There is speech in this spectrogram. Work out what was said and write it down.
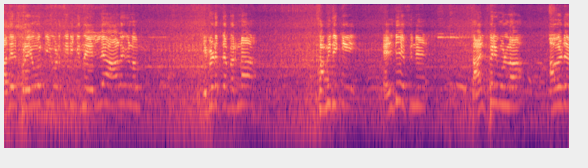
അതിൽ പ്രയോറിറ്റി കൊടുത്തിരിക്കുന്ന എല്ലാ ആളുകളും ഇവിടുത്തെ ഭരണ സമിതിക്ക് എൽ ഡി എഫിന് താല്പര്യമുള്ള അവരുടെ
